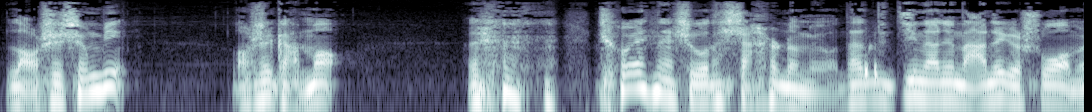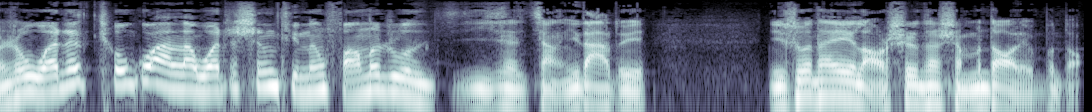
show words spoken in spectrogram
老是生病，老是感冒，抽烟的时候他啥事都没有，他经常就拿这个说我们，说我这抽惯了，我这身体能防得住，讲一大堆，你说他一老师他什么道理不懂，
